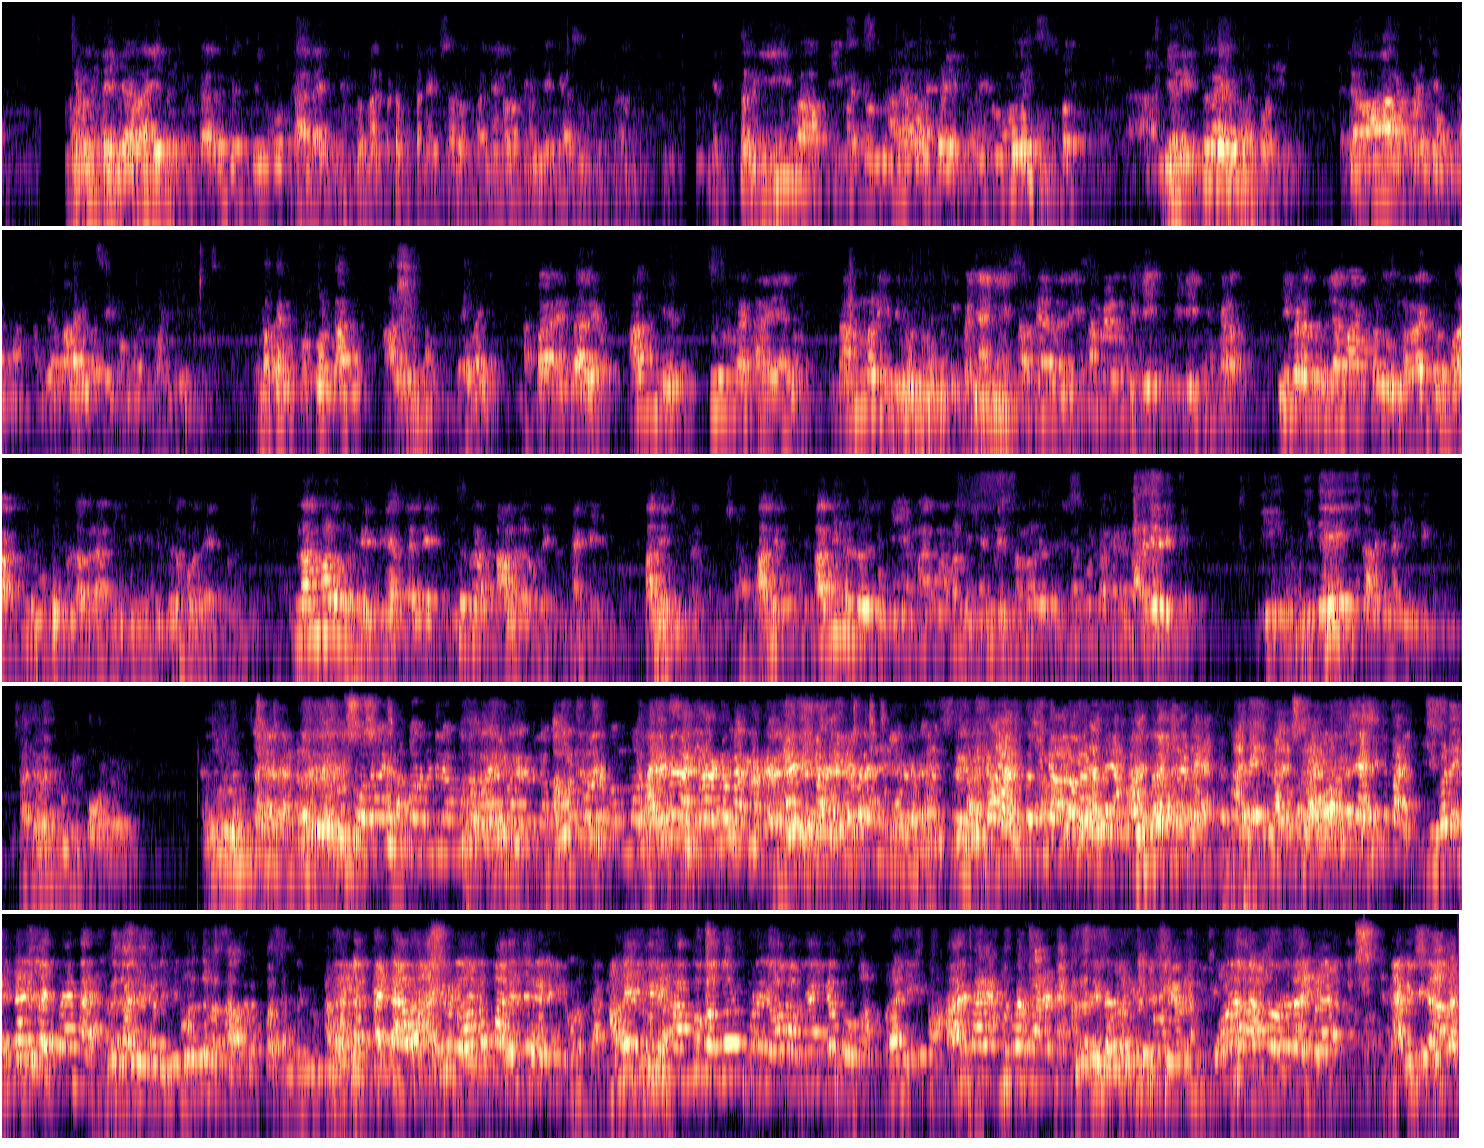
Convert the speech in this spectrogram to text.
നമ്മൾ തയ്യാറായി പറ്റും. കാരണം എത്രയോ കാലായി. ഞങ്ങൾ ബഹുമാനപ്പെട്ട പുത്തനേശ്വർ ഞങ്ങളൊക്കെ വിദ്യാഭ്യാസം കൊടുത്തതാണ് എത്ര ഈ വാപ്പി മറ്റൊന്നും എത്രയോ മുമ്പ് എല്ലാ റെക്കോർഡും ചെയ്യാൻ അതേപോലെ പ്രത്യേകം റെക്കോർഡ് ചെയ്തിട്ടുണ്ട്. ഇതൊക്കെ പുറത്തു കൊടുക്കാൻ ആളുകളുണ്ടാവും ദയവായി. അപ്പൊ എന്താ അറിയോ? അത് എത്ര ആയാലും നമ്മൾ ഇതിലൊന്നും ഇപ്പൊ ഞാൻ ഈ സമ്മേളനം ഈ സമ്മേളനം വിജയിക്കും വിജയിപ്പിക്കണം. ഇവിടെ തുലമാക്കളും ഉമറാക്കളും ബാക്കി മുമ്പുള്ളവരാണ് ഈ ഇതിൽ നമ്മൾ കേൾക്കുന്നത്. നമ്മളൊന്ന് കരുതിയാൽ തന്നെ എത്ര ആളുകളോട് എത്തിക്കാൻ കഴിയും അത് എത്തിക്കണം അത് അതിനുള്ള ഒരു തീരുമാനം നമ്മൾ നിയന്ത്രിക്കും നമ്മൾ ഈ ഇതേ ഈ നടക്കുന്ന മീറ്റിംഗ് സജല ഗ്രൂപ്പിൽ ഫോർവേഡ് ഇവിടെ ഇവിടുന്നുള്ള സാധനം ഇപ്പൊ അമേരിക്കയിൽ ട്രംപ് വന്നോടും കൂടെ ലോകം അവസാനിക്കാൻ പോവുക. ആരും പറയാം ചെയ്യാൻ ഓണ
